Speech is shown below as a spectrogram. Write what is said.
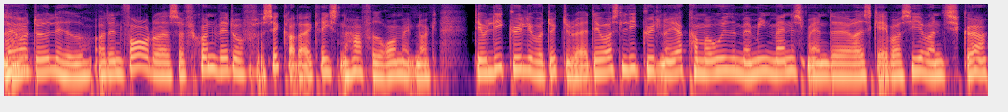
Lavere mm. dødelighed. Og den får du altså kun ved, at du sikrer dig, at grisen har fået råmælk nok. Det er jo ligegyldigt, hvor dygtig du er. Det er jo også ligegyldigt, når jeg kommer ud med min management-redskaber og siger, hvordan de skal gøre.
